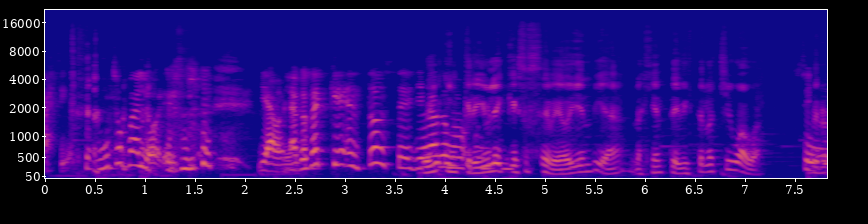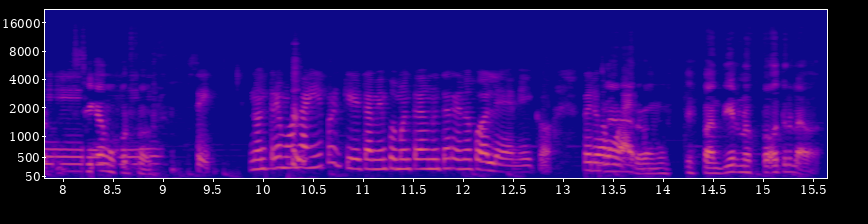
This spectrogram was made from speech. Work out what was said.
Así es, muchos valores. ya, bueno, la cosa es que entonces llega Es como increíble que eso se ve hoy en día. La gente viste los chihuahuas. Sí, pero sigamos, por favor. Sí, no entremos ahí porque también podemos entrar en un terreno polémico. Pero Claro, bueno, vamos a expandirnos para otro lado.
